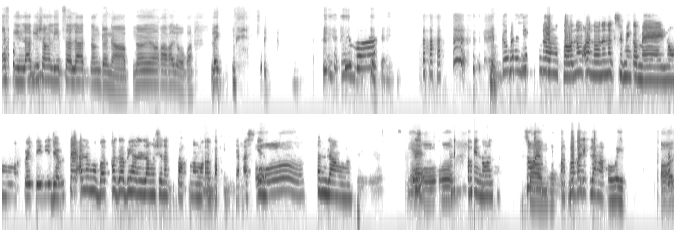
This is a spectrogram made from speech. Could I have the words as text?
as in, lagi siyang late sa lahat ng ganap na nakakaloka. Like, diba? Gumalik. lang to, nung ano, nung nag-swimming kami, nung birthday ni Jem, te, alam mo ba, kagabihan lang siya nag-pack ng mga gamit niya. As in, oo. lang Yes. Oo. kami nun. So, ngayon, Tama. babalik lang ako, wait. Oo.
